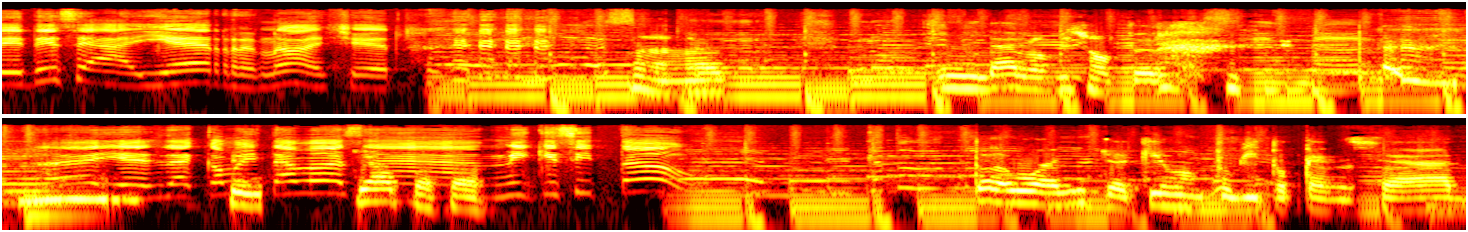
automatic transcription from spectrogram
Se dice ayer, no ayer. Da lo mismo, pero. Ay, ¿cómo estamos? ¿Qué ah? Miquisito? Todo bonito, aquí un poquito cansado.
